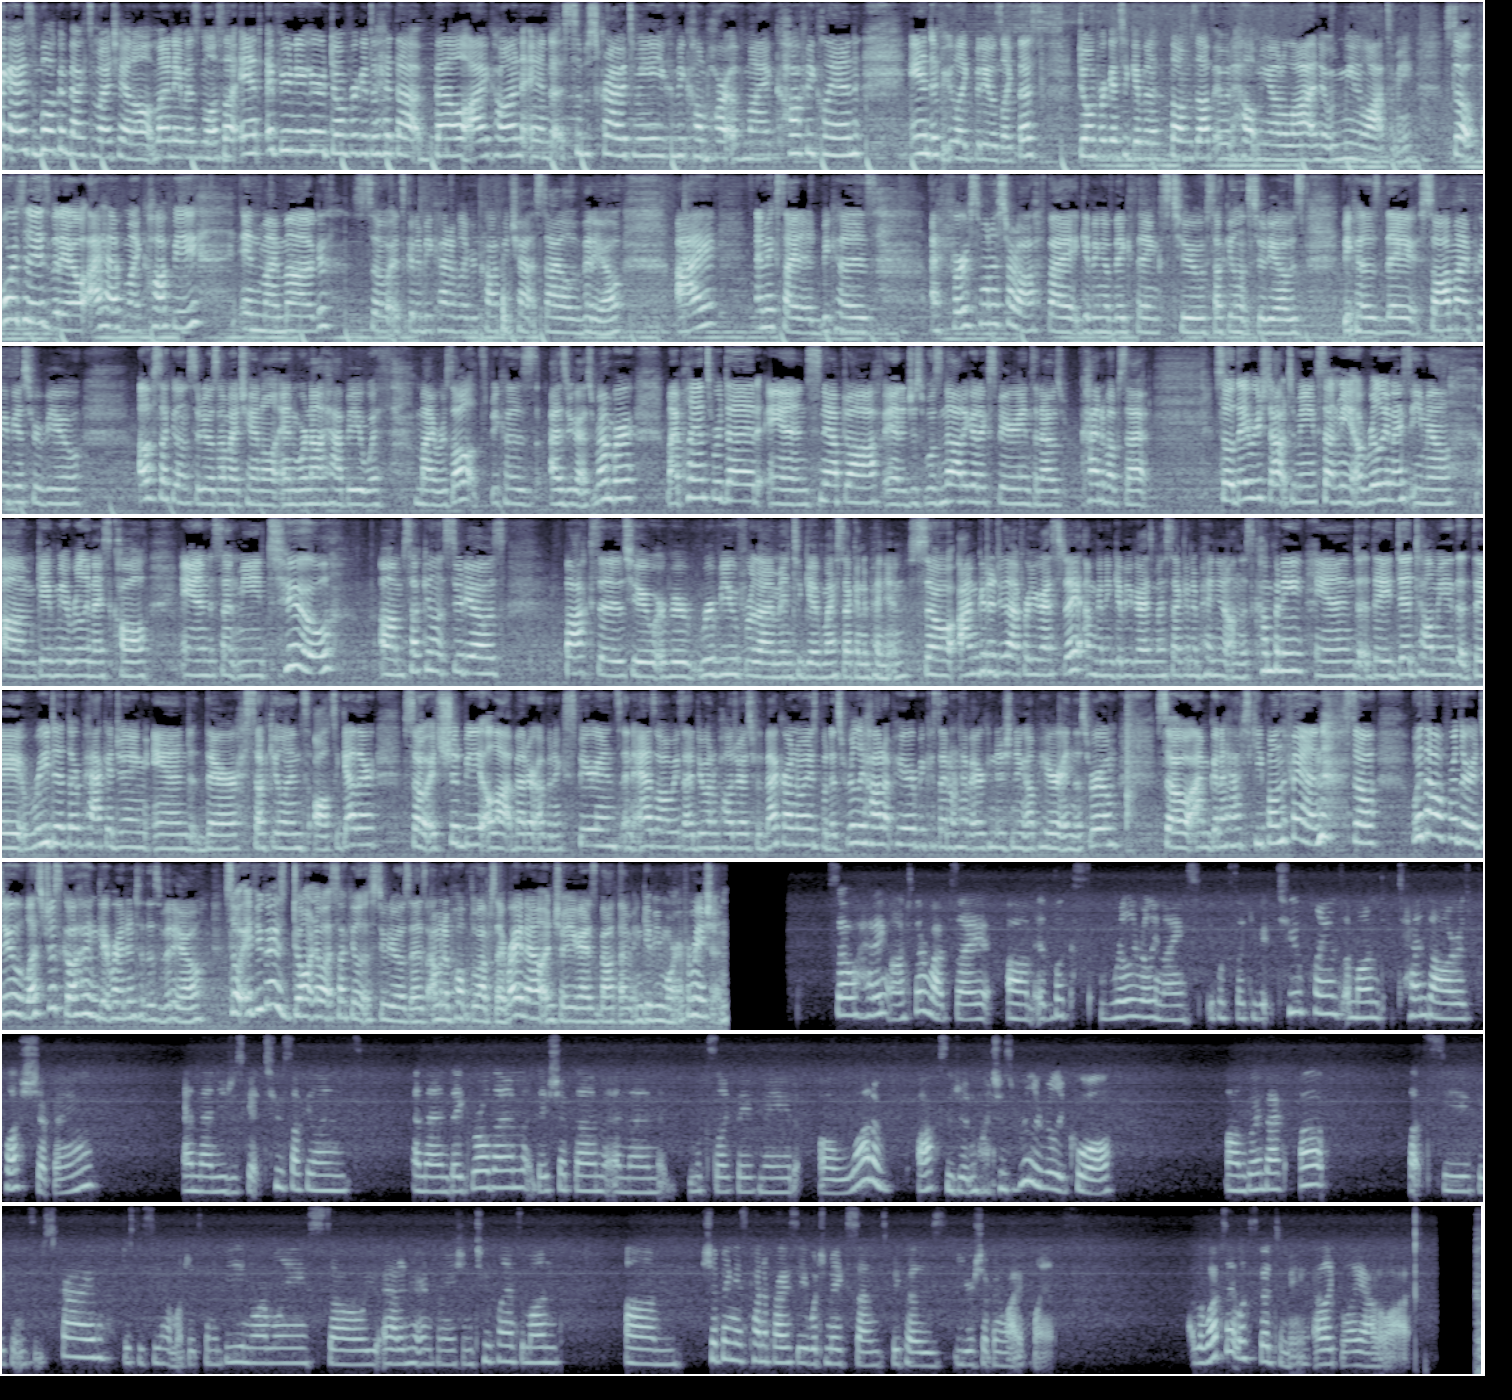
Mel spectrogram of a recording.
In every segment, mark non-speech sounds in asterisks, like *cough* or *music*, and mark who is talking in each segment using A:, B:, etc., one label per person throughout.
A: Hi guys, welcome back to my channel. My name is Melissa and if you're new here, don't forget to hit that bell icon and subscribe to me. You can become part of my coffee clan and if you like videos like this, don't forget to give it a thumbs up. It would help me out a lot and it would mean a lot to me. So for today's video, I have my coffee in my mug, so it's gonna be kind of like a coffee chat style video. I am excited because I first want to start off by giving a big thanks to Succulent Studios because they saw my previous review of Succulent Studios on my channel and were not happy with my results because as you guys remember my plants were dead and snapped off and it just was not a good experience and I was kind of upset. So they reached out to me, sent me a really nice email, um, gave me a really nice call, and sent me to um, Succulent Studios boxes to re review for them and to give my second opinion. So I'm gonna do that for you guys today. I'm gonna give you guys my second opinion on this company and they did tell me that they redid their packaging and their succulents all together so it should be a lot better of an experience and as always I do want to apologize for the background noise but it's really hot up here because I don't have air conditioning up here in this room so I'm gonna have to keep on the fan. *laughs* So without further ado let's just go ahead and get right into this video. So if you guys don't know what Succulent Studios is I'm gonna pull up the website right now and show you guys about them and give you more information. So heading onto their website, um, it looks really, really nice. It looks like you get two plants a month, $10 plus shipping, and then you just get two succulents, and then they grow them, they ship them, and then it looks like they've made a lot of oxygen, *laughs* which is really, really cool. Um, going back up, let's see if we can subscribe, just to see how much it's going to be normally. So you add in your information, two plants a month, um, shipping is kind of pricey, which makes sense because you're shipping live plants. The website looks good to me. I like the layout a lot.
